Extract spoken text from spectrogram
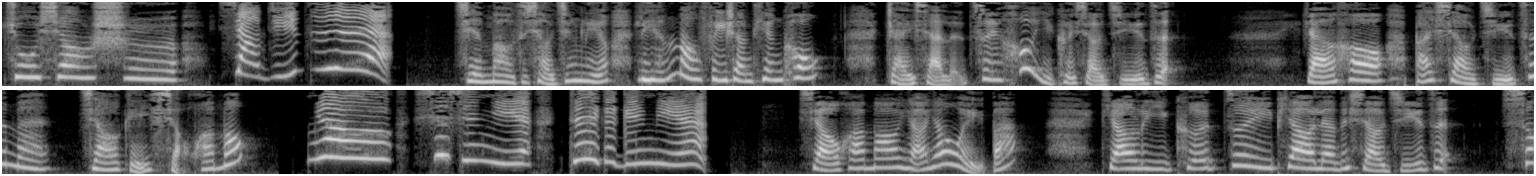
就像是小橘子。尖帽子小精灵连忙飞上天空，摘下了最后一颗小橘子。然后把小橘子们交给小花猫。喵，谢谢你，这个给你。小花猫摇摇尾巴，挑了一颗最漂亮的小橘子，送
